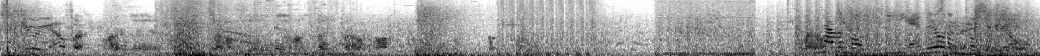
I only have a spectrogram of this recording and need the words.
Securing Alpha. ouais, euh, ça va rentrer, on se passe par l'endroit. We haven't got D and they're all gonna fucking do.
